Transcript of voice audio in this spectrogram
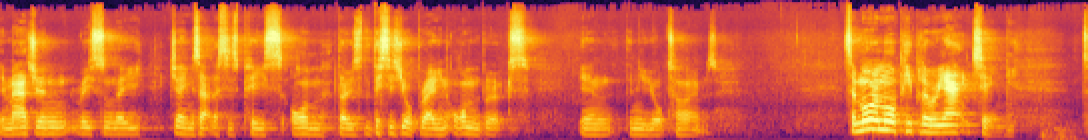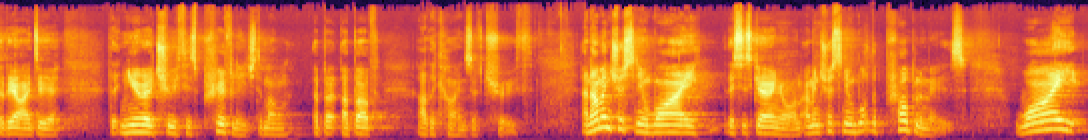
Imagine recently, James Atlas's piece on those This Is Your Brain on books in the New York Times. So more and more people are reacting to the idea that neurotruth is privileged among, above other kinds of truth. And I'm interested in why this is going on. I'm interested in what the problem is. Why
